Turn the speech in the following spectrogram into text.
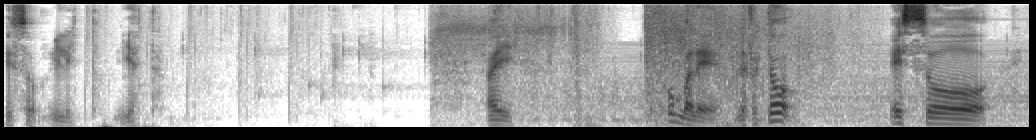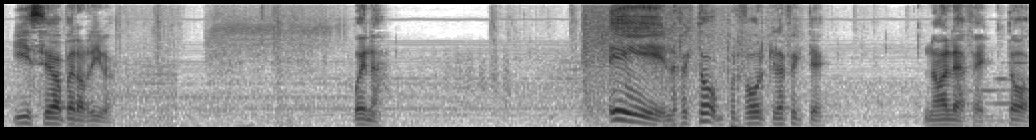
eso y listo. Y ya está. Ahí. Pum, vale. Le afectó. Eso. Y se va para arriba. Buena. ¡Eh! ¿Le afectó? Por favor, que le afecte. No le afectó.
